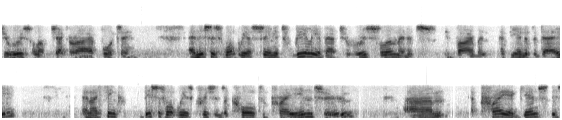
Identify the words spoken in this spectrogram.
Jerusalem, Zechariah 14. And this is what we are seeing. It's really about Jerusalem and its environment at the end of the day. And I think this is what we as Christians are called to pray into. Um, pray against this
